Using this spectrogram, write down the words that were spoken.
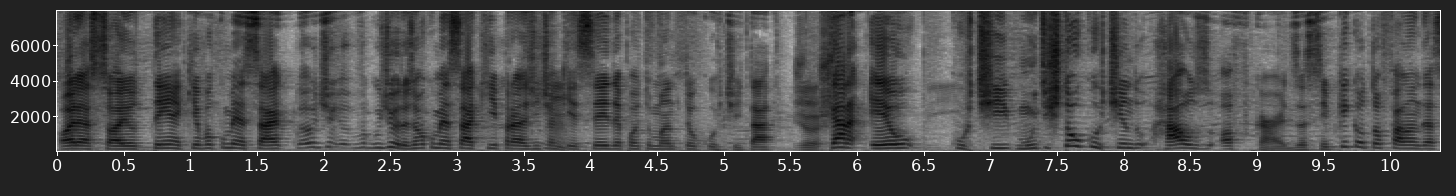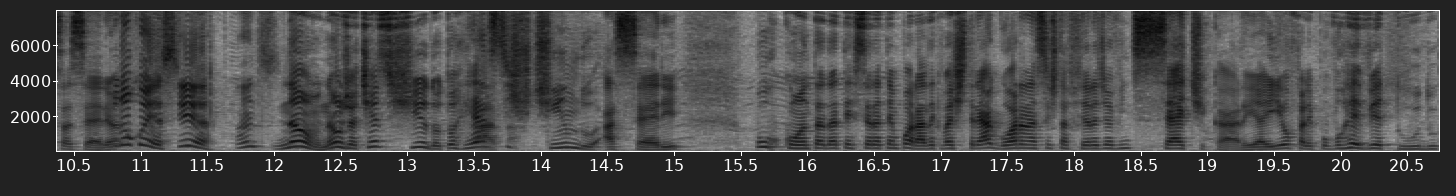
olha só, eu tenho aqui, eu vou começar, eu, ju- eu juro, eu já vou começar aqui pra gente aquecer e depois tu manda o teu curtir, tá? Justo. Cara, eu curti muito, estou curtindo House of Cards, assim. Por que, que eu tô falando dessa série? Eu não conhecia antes. Não, não, já tinha assistido. Eu tô reassistindo a série por conta da terceira temporada que vai estrear agora na sexta-feira, dia 27, cara. E aí eu falei, pô, vou rever tudo.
